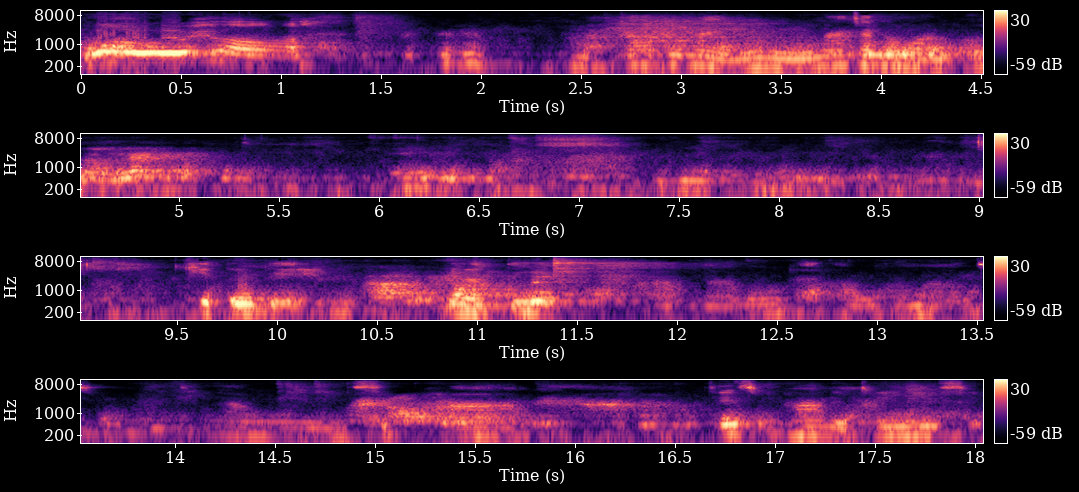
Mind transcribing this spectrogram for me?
โอ้ยอะมาก้าวไปไหนไม่รู้น่าจะนอน คิดดูดิปีนาตี้อาบน้ำตั้งแต่ตอนประมาณเที่ยงสิบห้าเที่ยงสิบห้าหรือเที่ยงยี่สิบ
